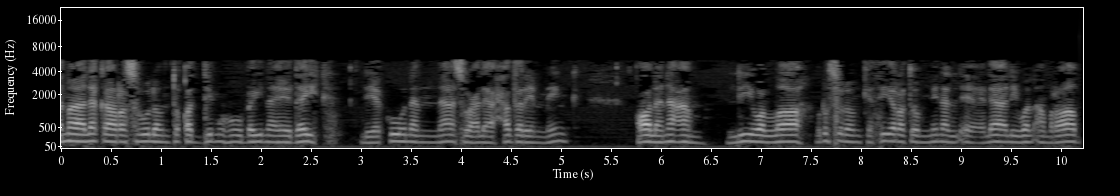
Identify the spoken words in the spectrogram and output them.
أما لك رسول تقدمه بين يديك ليكون الناس على حذر منك؟ قال نعم لي والله رسل كثيرة من الإعلال والأمراض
